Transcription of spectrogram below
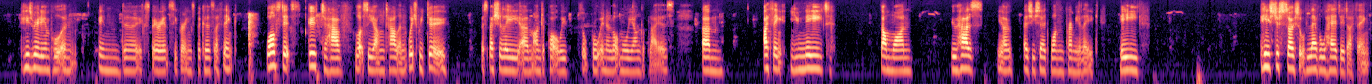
he's really important in the experience he brings because I think whilst it's good to have lots of young talent, which we do, especially um, under Potter, we've sort of brought in a lot more younger players. Um, I think you need someone who has, you know, as you said, won Premier League. He he's just so sort of level-headed, I think,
